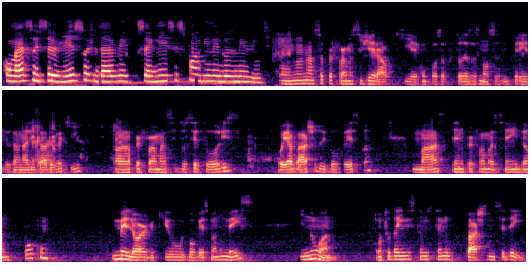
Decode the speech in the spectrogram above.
Comércio e serviços devem seguir se expandindo em 2020. Bom, na nossa performance geral, que é composta por todas as nossas empresas analisadas aqui, a performance dos setores foi abaixo do Ibovespa, mas tendo performance ainda um pouco melhor do que o Ibovespa no mês e no ano. Contudo, ainda estamos tendo baixo no CDI.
